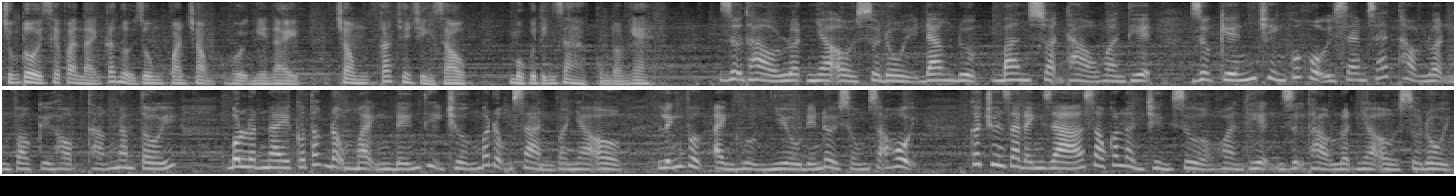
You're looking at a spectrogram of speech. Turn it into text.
Chúng tôi sẽ phản ánh các nội dung quan trọng của hội nghị này trong các chương trình sau. Mời quý thính giả cùng đón nghe. Dự thảo luật nhà ở sửa đổi đang được ban soạn thảo hoàn thiện, dự kiến trình Quốc hội xem xét thảo luận vào kỳ họp tháng 5 tới. Bộ luật này có tác động mạnh đến thị trường bất động sản và nhà ở, lĩnh vực ảnh hưởng nhiều đến đời sống xã hội. Các chuyên gia đánh giá sau các lần chỉnh sửa hoàn thiện dự thảo luật nhà ở sửa đổi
